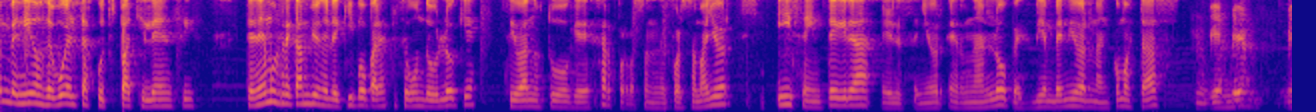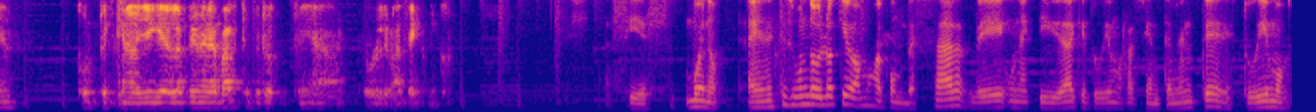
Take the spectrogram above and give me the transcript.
Bienvenidos de vuelta a. Tenemos recambio en el equipo para este segundo bloque. Sivan nos tuvo que dejar por razones de fuerza mayor y se integra el señor Hernán López. Bienvenido Hernán, ¿cómo estás? Bien, bien, bien. Disculpe que no llegué a la primera parte, pero tenía un problema técnico. Así es. Bueno, en este segundo bloque vamos a conversar de una actividad que tuvimos recientemente. Estuvimos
